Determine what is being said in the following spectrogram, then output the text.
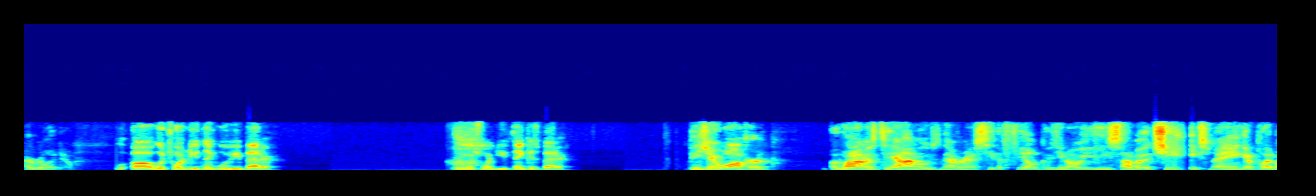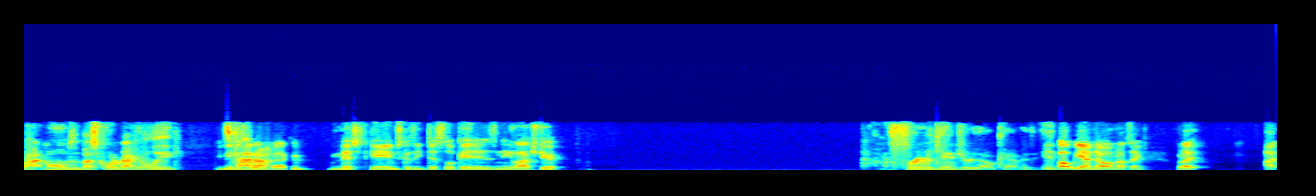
I really do. Uh, which one do you think will be better? Or which one do you think is better? PJ Walker. The problem is Ta'amu's never going to see the field because you know he's some of the Chiefs, man. He ain't going to play behind. Mahomes is the best quarterback in the league. You mean the quarterback who missed games because he dislocated his knee last year? Freak injury though, Kevin. It, oh yeah, no, I'm not saying, but I, I,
